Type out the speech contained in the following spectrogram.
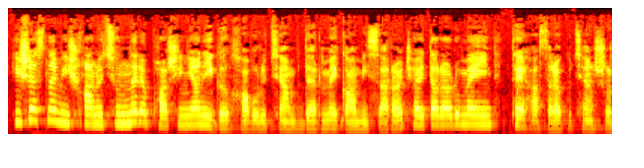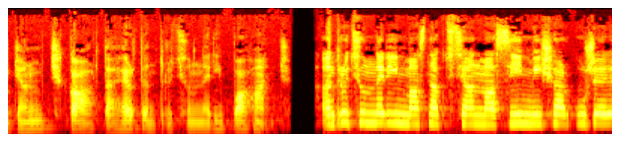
Հիշեցնեմ իշխանությունները Փաշինյանի գլխավորությամբ դեռ 1 ամիս առաջ հայտարարում էին, թե հասարակության շրջանում չկա արտահերտ ընտրությունների պահանջ։ Ընտրություններին մասնակցության մասին մի շարք ուժեր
